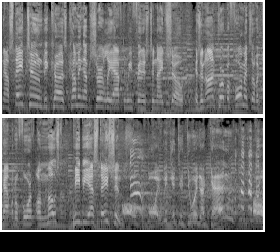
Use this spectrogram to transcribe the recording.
Now, stay tuned because coming up shortly after we finish tonight's show is an encore performance of a Capitol Fourth on most PBS stations. Oh boy, we get to do it again? Oh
